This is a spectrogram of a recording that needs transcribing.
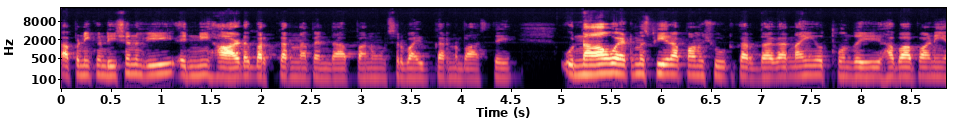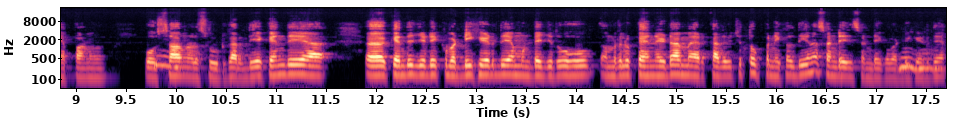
ਆਪਣੀ ਕੰਡੀਸ਼ਨ ਵੀ ਇੰਨੀ ਹਾਰਡ ਵਰਕ ਕਰਨਾ ਪੈਂਦਾ ਆਪਾਂ ਨੂੰ ਸਰਵਾਈਵ ਕਰਨ ਵਾਸਤੇ ਉਹ ਨਾ ਉਹ ਐਟਮੋਸਫੀਅਰ ਆਪਾਂ ਨੂੰ ਸ਼ੂਟ ਕਰਦਾਗਾ ਨਾ ਹੀ ਉੱਥੋਂ ਦੀ ਹਵਾ ਪਾਣੀ ਆਪਾਂ ਨੂੰ ਉਸ ਹਿਸਾਬ ਨਾਲ ਸ਼ੂਟ ਕਰਦੀ ਹੈ। ਕਹਿੰਦੇ ਆ ਕਹਿੰਦੇ ਜਿਹੜੇ ਕਬੱਡੀ ਖੇਡਦੇ ਆ ਮੁੰਡੇ ਜਦੋਂ ਉਹ ਮਤਲਬ ਕੈਨੇਡਾ ਅਮਰੀਕਾ ਦੇ ਵਿੱਚ ਧੁੱਪ ਨਿਕਲਦੀ ਹੈ ਨਾ ਸੰਡੇ ਦੀ ਸੰਡੇ ਕਬੱਡੀ ਖੇਡਦੇ ਆ।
